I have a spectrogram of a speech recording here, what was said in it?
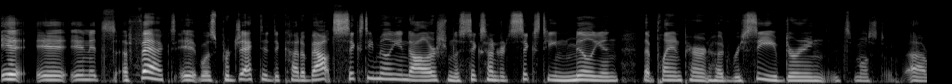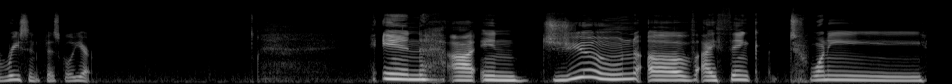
It, it, in its effect, it was projected to cut about $60 million from the 616 million that Planned Parenthood received during its most uh, recent fiscal year in uh, in June of I think 2019.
